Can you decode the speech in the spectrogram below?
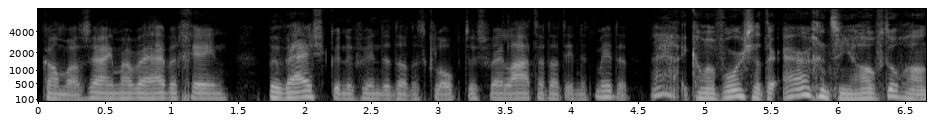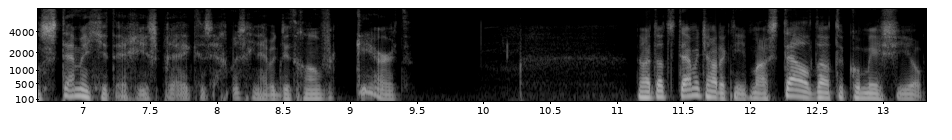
kan wel zijn, maar wij hebben geen bewijs kunnen vinden dat het klopt. Dus wij laten dat in het midden. Nou ja, ik kan me voorstellen dat er ergens in je hoofd toch wel een stemmetje tegen je spreekt en zegt: misschien heb ik dit gewoon verkeerd. Nou, dat stemmetje had ik niet. Maar stel dat de commissie op,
